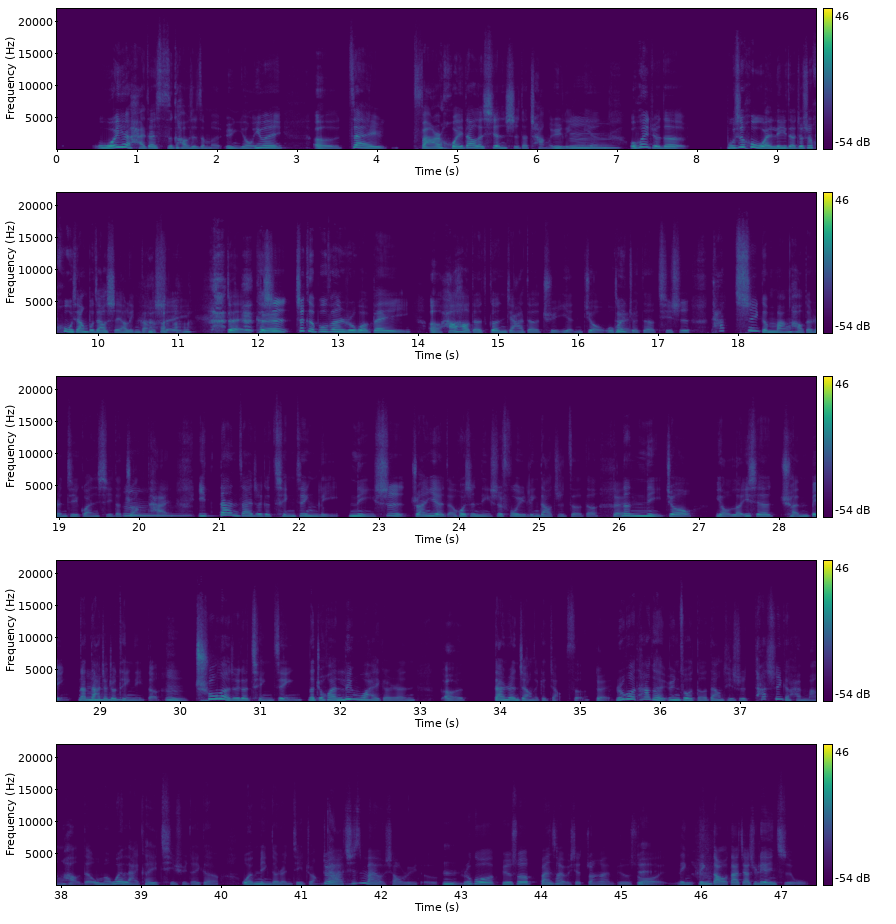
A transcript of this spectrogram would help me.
我也还在思考是怎么运用，因为呃，在反而回到了现实的场域里面，嗯我会觉得不是互为 leader，就是互相不知道谁要领导谁。对，可是这个部分如果被呃好好的更加的去研究，我会觉得其实它是一个蛮好的人际关系的状态。嗯一旦在这个情境里，你是专业的，或是你是赋予领导职责的，那你就有了一些权柄，那大家就嗯听你的。嗯出了这个情境，那就换另外一个人，呃，担任这样的一个角色。对，如果他可以运作得当，其实他是一个还蛮好的，我们未来可以期许的一个文明的人际状态。对啊，其实蛮有效率的。嗯，如果比如说班上有一些专案，比如说领领导大家去练一支舞。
